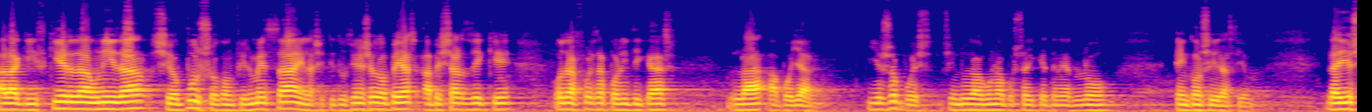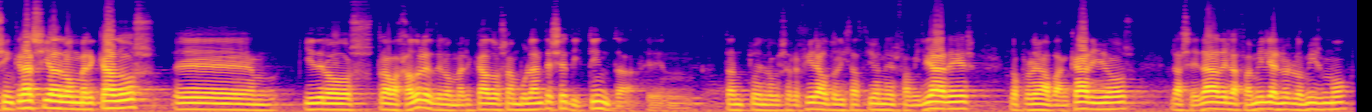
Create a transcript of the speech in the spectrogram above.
a la que Izquierda Unida se opuso con firmeza en las instituciones europeas, a pesar de que otras fuerzas políticas la apoyaron. Y eso, pues, sin duda alguna, pues hay que tenerlo en consideración. La idiosincrasia de los mercados eh, y de los trabajadores de los mercados ambulantes es distinta, tanto en lo que se refiere a autorizaciones familiares, los problemas bancarios, las edades, las familias, no es lo mismo,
